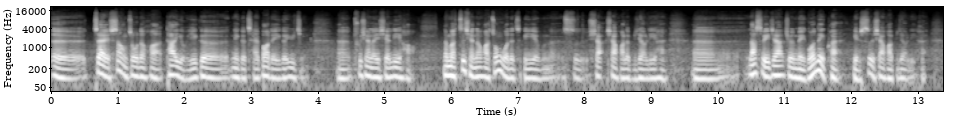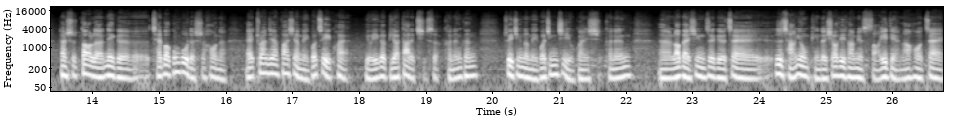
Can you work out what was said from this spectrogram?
呃，在上周的话，它有一个那个财报的一个预警，嗯，出现了一些利好。那么之前的话，中国的这个业务呢是下下滑的比较厉害，呃，拉斯维加就是美国那块也是下滑比较厉害。但是到了那个财报公布的时候呢，哎，突然间发现美国这一块有一个比较大的起色，可能跟最近的美国经济有关系，可能。嗯，老百姓这个在日常用品的消费方面少一点，然后在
